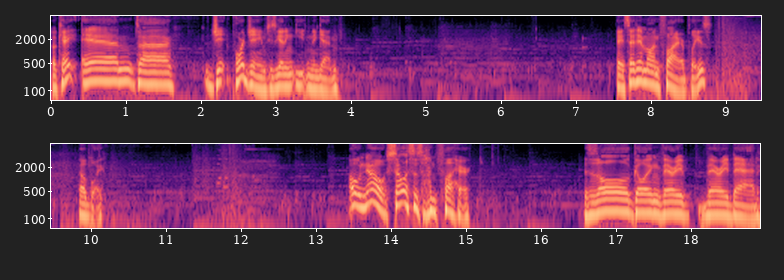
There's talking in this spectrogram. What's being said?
Okay, and, uh, J poor James, he's getting eaten again. Okay, set him on fire, please. Oh boy. Oh no, Celes is on fire. This is all going very, very bad.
